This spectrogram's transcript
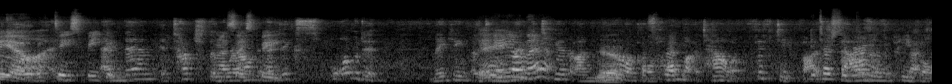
video of T speaking. And then it touched the When ground and exploded, making a Dang on direct that. hit on Yeah. rural Oklahoma, a town of fifty-five It touched the ground thousand and it people.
